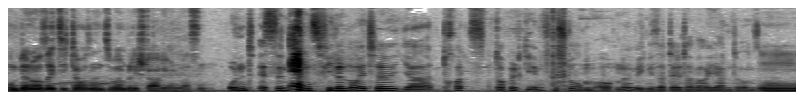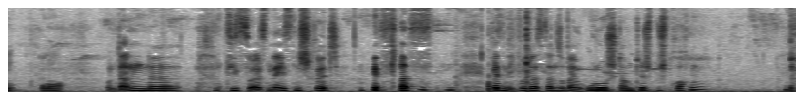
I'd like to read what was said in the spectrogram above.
Und dann noch 60.000 ins Wembley-Stadion lassen. Und es sind ganz viele Leute ja trotz doppelt geimpft gestorben auch, ne? Wegen dieser Delta-Variante und so. Mhm, genau. Und dann äh, ziehst du als nächsten Schritt, ist das, weiß nicht, wird das dann so beim UNO-Stammtisch besprochen?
